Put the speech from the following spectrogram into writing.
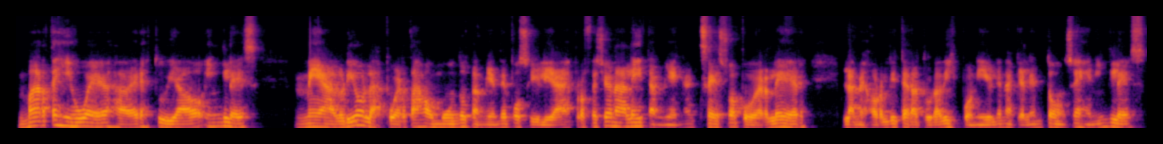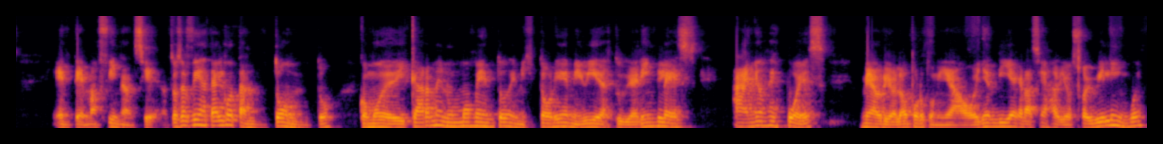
martes y jueves, haber estudiado inglés, me abrió las puertas a un mundo también de posibilidades profesionales y también acceso a poder leer la mejor literatura disponible en aquel entonces en inglés en temas financieros. Entonces, fíjate algo tan tonto como dedicarme en un momento de mi historia y de mi vida a estudiar inglés, años después me abrió la oportunidad. Hoy en día, gracias a Dios, soy bilingüe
